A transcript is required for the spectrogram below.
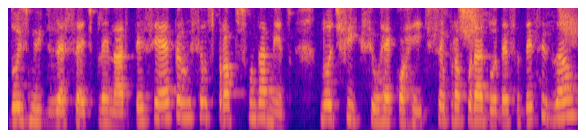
2017, plenário TCE, pelos seus próprios fundamentos. Notifique-se o recorrente, seu procurador, dessa decisão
